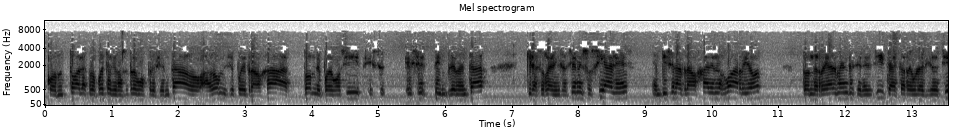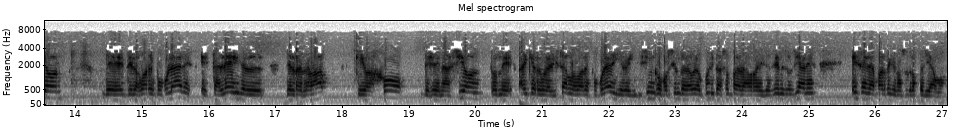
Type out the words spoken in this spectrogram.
con todas las propuestas que nosotros hemos presentado, a dónde se puede trabajar, dónde podemos ir, es, de implementar que las organizaciones sociales empiecen a trabajar en los barrios donde realmente se necesita esta regularización de, los barrios populares, esta ley del, del que bajó desde Nación, donde hay que regularizar los barrios populares y el 25% de la obra pública son para las organizaciones sociales, esa es la parte que nosotros peleamos.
